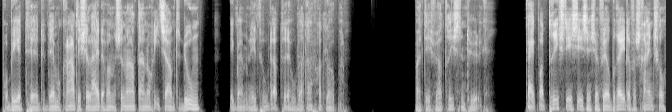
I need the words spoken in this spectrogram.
probeert eh, de democratische leider van de Senaat daar nog iets aan te doen. Ik ben benieuwd hoe dat, eh, hoe dat af gaat lopen. Maar het is wel triest natuurlijk. Kijk, wat triest is, is een veel breder verschijnsel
